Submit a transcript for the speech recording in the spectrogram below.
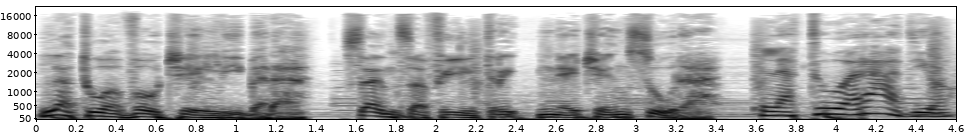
la tua voce libera, senza filtri né censura. La tua radio.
